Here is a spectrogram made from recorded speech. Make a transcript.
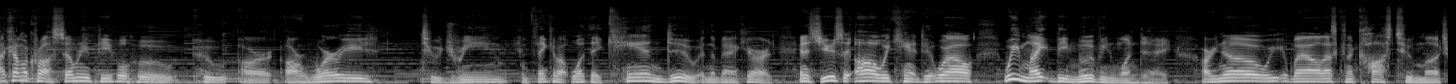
I come across so many people who who are are worried to dream and think about what they can do in the backyard. And it's usually, oh, we can't do it. Well, we might be moving one day. Or, you know, we, well, that's going to cost too much.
